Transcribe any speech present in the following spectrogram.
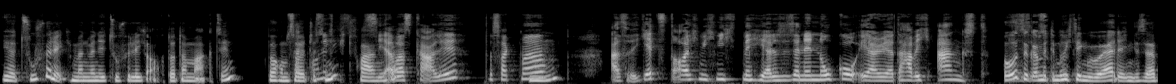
ja, zufällig. Ich meine, wenn die zufällig auch dort am Markt sind, warum sollte sie nicht fragen? Ja, was Kali, da sagt man, mhm. Also jetzt traue ich mich nicht mehr her, das ist eine No-Go-Area, da habe ich Angst. Oh, sogar mit dem richtigen Wording, das ist ja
